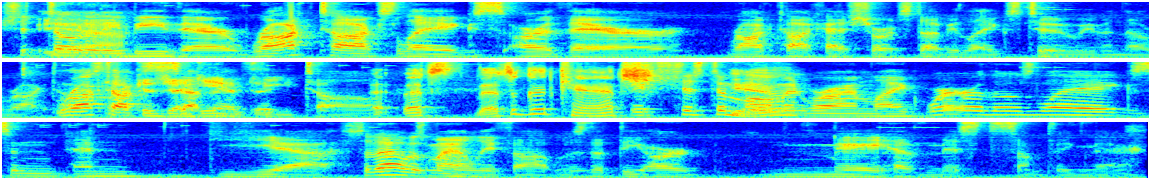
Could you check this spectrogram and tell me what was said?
Should totally Yeah. be there. Rok-Tahk's legs are there. Rok-Tahk has short, stubby legs too, even though Rok-Tahk's Rock Talk like is seven gigantic. feet tall. That's that's a good catch. It's just a Yeah. moment where I'm like, where are those legs? And and yeah, so that was my only thought was that the art may have missed something there.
